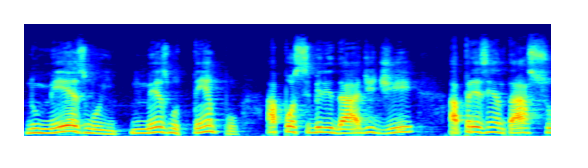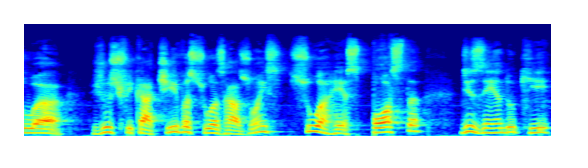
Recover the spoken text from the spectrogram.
no mesmo, no mesmo tempo, a possibilidade de apresentar sua justificativa, suas razões, sua resposta, dizendo que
